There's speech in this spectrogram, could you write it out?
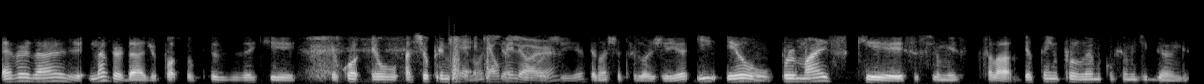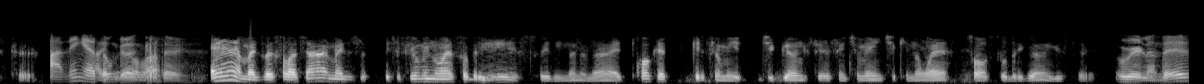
É verdade. Na verdade, eu, posso, eu preciso dizer que eu, eu assisti o primeiro, que, é, que é o melhor. Trilogia, eu não assisti a trilogia, e eu, por mais que esses filmes sei lá, eu tenho problema com filme de gangster. Ah, nem é tão gangster. Falar, é, mas vai falar assim, ah, mas esse filme não é sobre isso, e nananã. Qual que é aquele filme de gangster recentemente que não é só sobre gangster? O irlandês?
